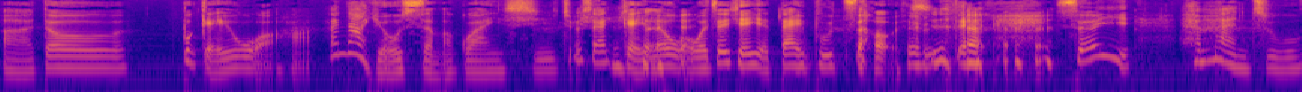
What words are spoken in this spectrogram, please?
啊、呃，都。不给我哈，啊，那有什么关系？就算给了我，我这些也带不走，对不对？所以很满足。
